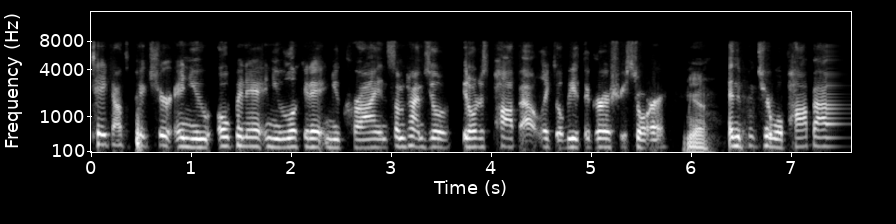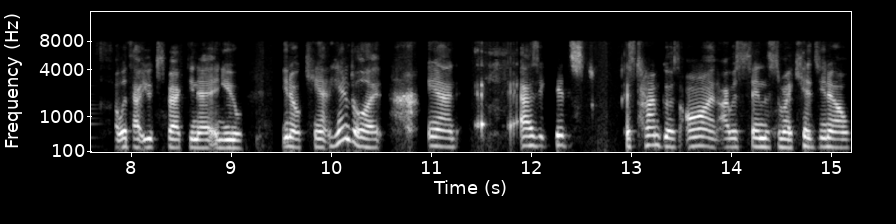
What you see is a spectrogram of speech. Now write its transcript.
take out the picture and you open it and you look at it and you cry. And sometimes you'll, it'll just pop out like you'll be at the grocery store. Yeah. And the picture will pop out without you expecting it and you you know can't handle it and as it gets as time goes on i was saying this to my kids you know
